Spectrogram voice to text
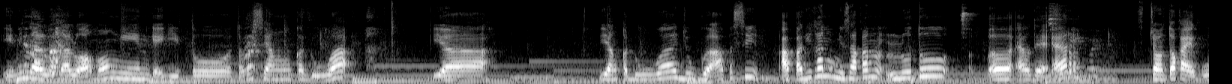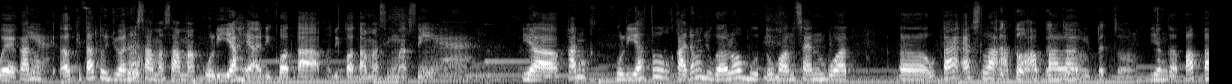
ini gak lu, gak lu omongin kayak gitu. Terus yang kedua ya yang kedua juga apa sih? Apalagi kan misalkan lu tuh eh, LDR contoh kayak gue kan Iya. eh, kita tujuannya sama-sama kuliah ya di kota di kota masing-masing. iya Ya kan kuliah tuh kadang juga lo butuh konsen buat eh, UTS lah atau apalah betul, gitu. betul. Ya nggak apa-apa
